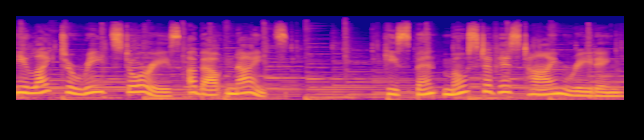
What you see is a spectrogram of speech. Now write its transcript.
He liked to read stories about knights. He spent most of his time reading.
